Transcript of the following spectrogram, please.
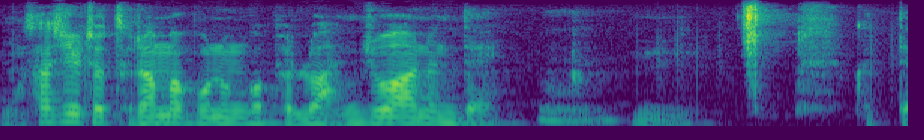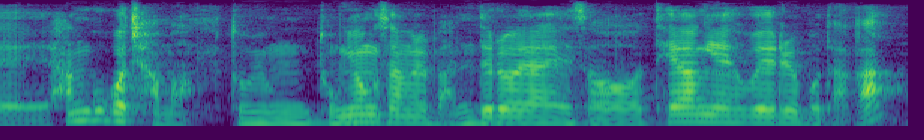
어, 사실 저 드라마 보는 거 별로 안 좋아하는데 그때 한국어 자막 동, 동영상을 만들어야 해서 태양의 후예를 보다가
